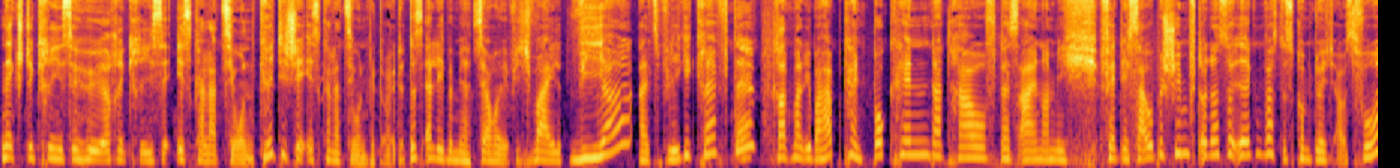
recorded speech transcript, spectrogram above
nächste Krise, höhere Krise, Eskalation, kritische Eskalation bedeutet. Das erleben wir sehr häufig, weil wir als Pflegekräfte gerade mal überhaupt keinen Bock haben darauf, dass einer mich fette Sau beschimpft oder so irgendwas das kommt durchaus vor.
